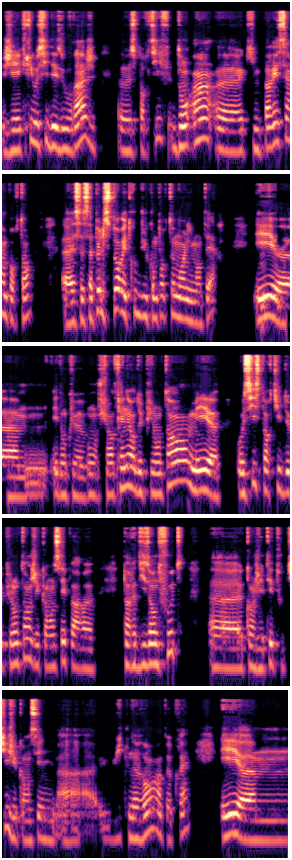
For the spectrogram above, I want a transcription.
j'ai écrit aussi des ouvrages sportifs, dont un qui me paraissait important. ça s'appelle Sport et troubles du comportement alimentaire. Et, et donc, bon, je suis entraîneur depuis longtemps, mais aussi sportif depuis longtemps. J'ai commencé par, par 10 ans de foot. Euh, quand j'étais tout petit, j'ai commencé à 8-9 ans à peu près. Et, euh,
